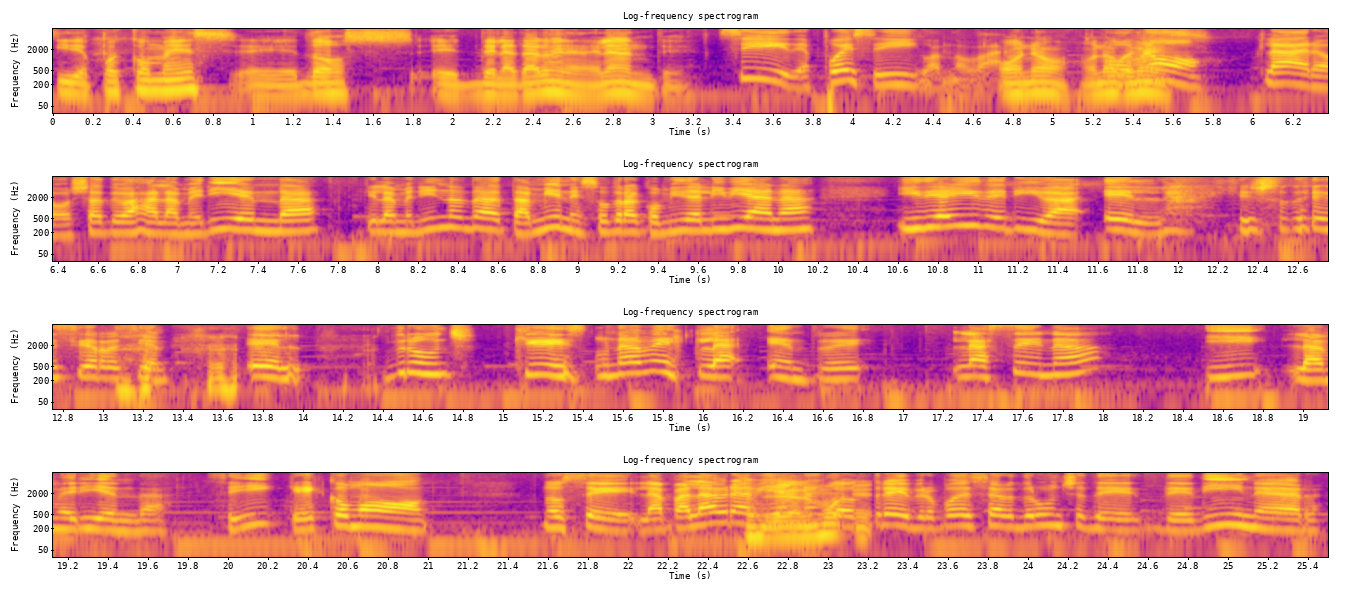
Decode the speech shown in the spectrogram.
y después comes eh, dos eh, de la tarde en adelante. Sí, después sí, cuando vas. O no, o no o no, claro, ya te vas a la merienda, que la merienda también es otra comida liviana. Y de ahí deriva el, que yo te decía recién, el brunch, que es una mezcla entre la cena y la merienda, ¿sí? Que es como, no sé, la palabra bien la encontré, pero puede ser brunch de, de dinner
